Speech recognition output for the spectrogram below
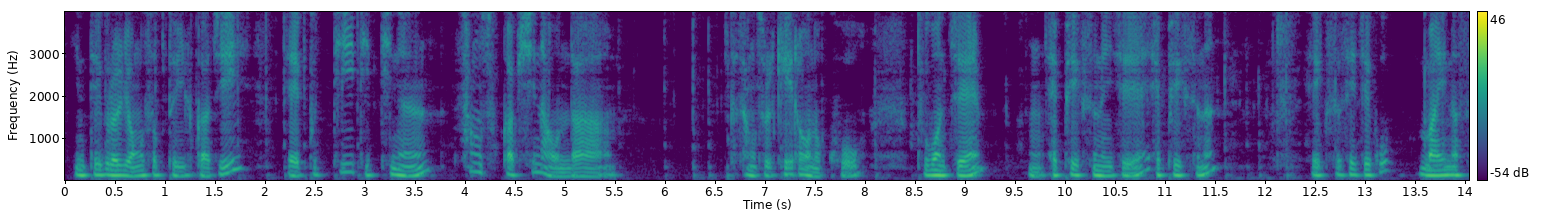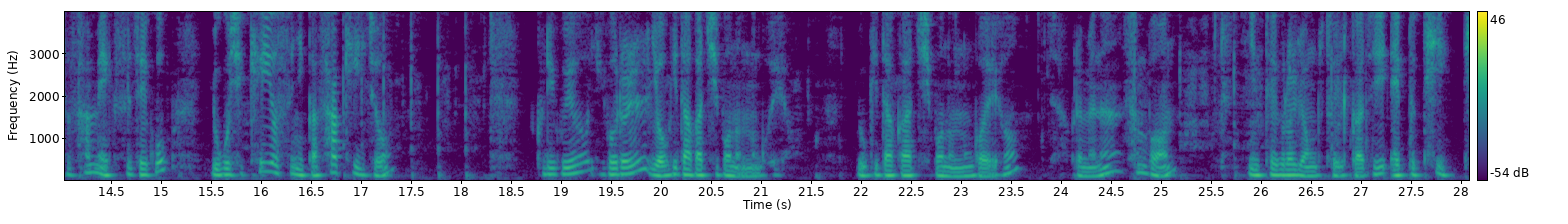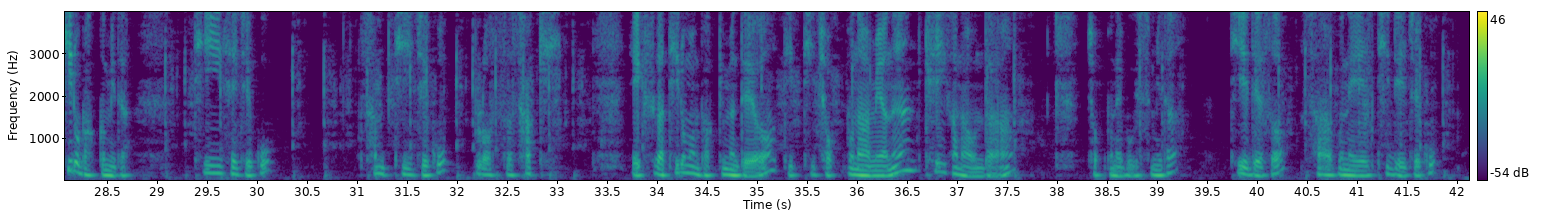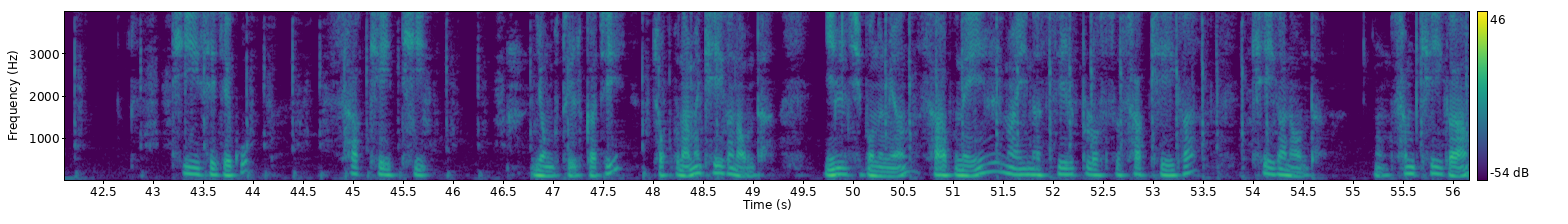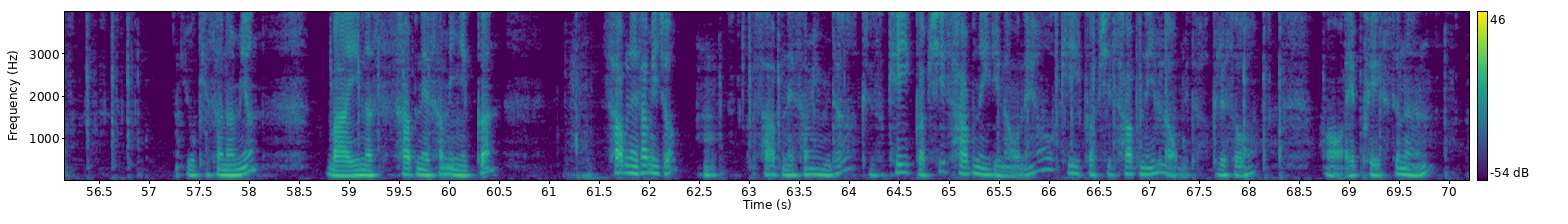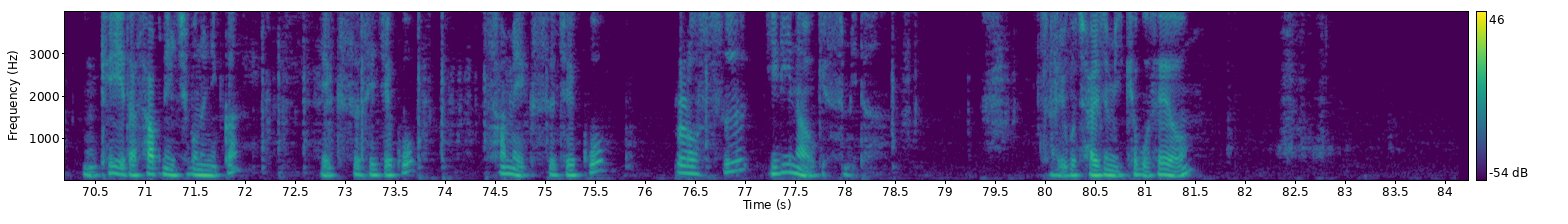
인테그럴 0부터 1까지 ft dt는 상수값이 나온다. 그 상수를 k라고 놓고 두 번째 음, fx는 이제 fx는 x 세제곱 마이너스 3x제곱 요것이 k였으니까 4k죠. 그리고요 이거를 여기다가 집어넣는 거예요. 여기다가 집어넣는 거예요. 자 그러면은 3번 인테그럴 0부터 1까지 ft t로 바꿉니다. t 세제곱 3t제곱 플러스 4k x가 t로만 바뀌면 돼요. dt 적분하면은 k가 나온다. 적분해 보겠습니다. t에 대해서 4분의 1 t 4제곱 t 세제곱 4kt 0부터 1까지 적분하면 k가 나온다. 1 집어넣으면 4분의 1 마이너스 1 플러스 4k가 k가 나온다. 3k가 요 계산하면 마이너스 4분의 3이니까 4분의 3이죠. 4분의 3입니다. 그래서 k 값이 4분의 1이 나오네요. k 값이 4분의 1 나옵니다. 그래서 어, fx는 k에다 4분의 1 집어넣으니까 x세제곱 3x제곱 플러스 1이 나오겠습니다. 자, 이거 잘 좀 익혀보세요.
